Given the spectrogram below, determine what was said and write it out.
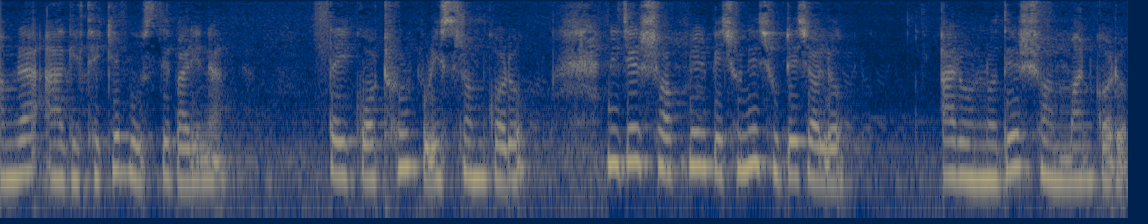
আমরা আগে থেকে বুঝতে পারি না। তাই কঠোর পরিশ্রম করো। নিজের স্বপ্নের পেছনে ছুটে চলো আর অন্যদের সম্মান করো।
